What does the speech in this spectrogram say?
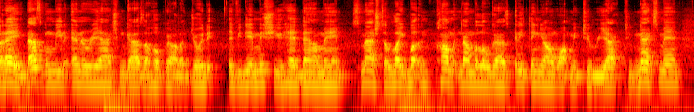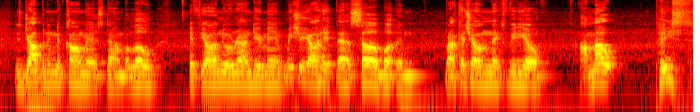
But hey, that's gonna be the end of reaction, guys. I hope y'all enjoyed it. If you did, make sure you head down, man. Smash the like button. Comment down below, guys. Anything y'all want me to react to next, man. Just drop it in the comments down below. If y'all new around here, man, make sure y'all hit that sub button. But I'll catch y'all in the next video. I'm out. Peace.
